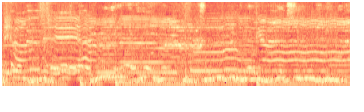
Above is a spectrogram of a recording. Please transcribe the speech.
변치 않는 풍경.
